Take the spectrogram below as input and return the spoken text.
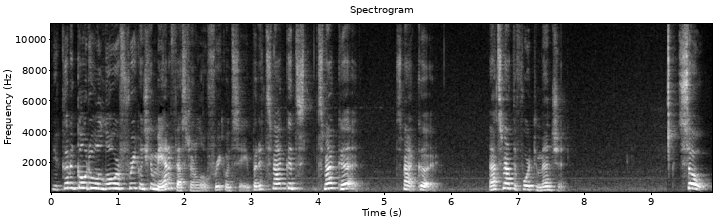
You're going to go to a lower frequency. You can manifest in a low frequency, but it's not good. It's not good. It's not good. That's not the fourth dimension. So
